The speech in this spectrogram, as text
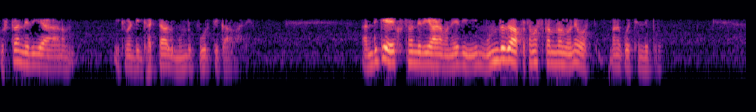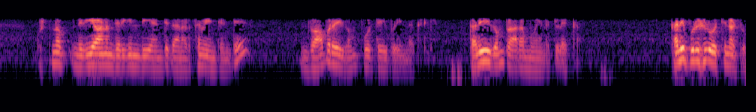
కృష్ణ నిర్యాణం ఇటువంటి ఘట్టాలు ముందు పూర్తి కావాలి. అందుకే కృష్ణ నిర్యాణం అనేది ముందుగా ప్రథమ స్కందంలోనే వస్తుంది మనకు వచ్చింది ఇప్పుడు. కృష్ణ నిర్యాణం జరిగింది అంటే దాని అర్థం ఏంటంటే ద్వాపరయుగం యుగం అక్కడికి. కలియుగం ప్రారంభమైనట్లు లెక్క. కలి పురుషుడు వచ్చినట్లు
